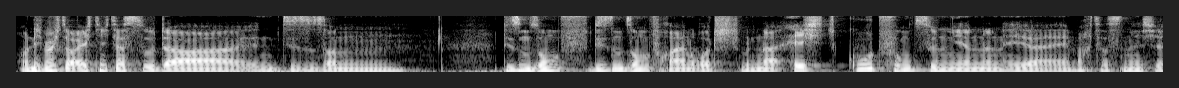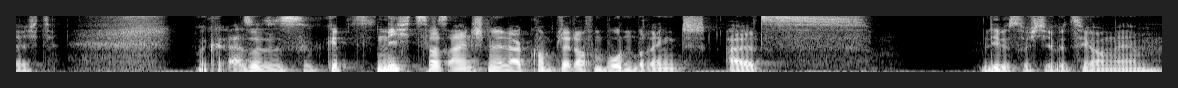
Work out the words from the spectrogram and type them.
Und ich möchte auch echt nicht, dass du da in diese, so einen, diesen Sumpf, diesen Sumpf reinrutscht mit einer echt gut funktionierenden Ehe, ey, mach das nicht, echt. Also es gibt nichts, was einen schneller komplett auf den Boden bringt, als liebessüchtige Beziehungen.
